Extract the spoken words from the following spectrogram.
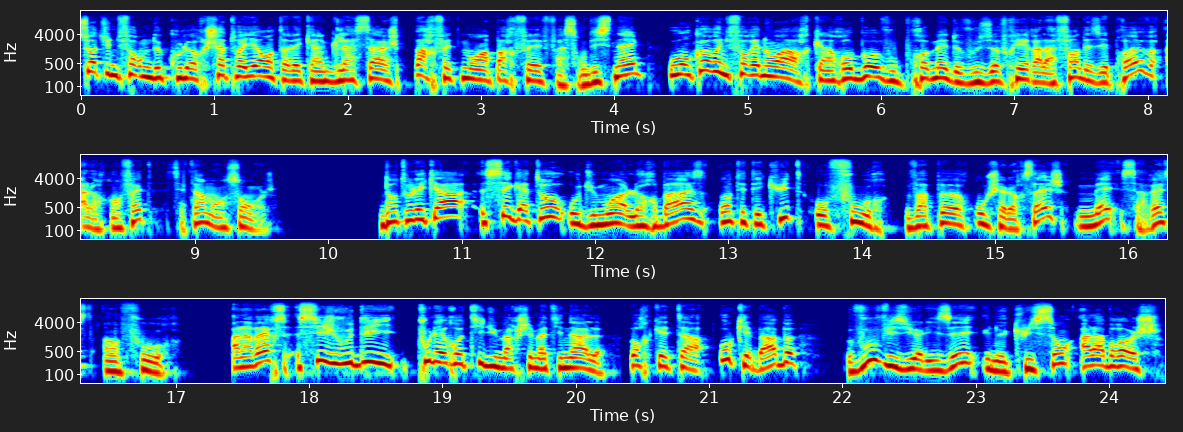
soit une forme de couleur chatoyante avec un glaçage parfaitement imparfait façon Disney, ou encore une forêt noire qu'un robot vous promet de vous offrir à la fin des épreuves alors qu'en fait c'est un mensonge. Dans tous les cas, ces gâteaux, ou du moins leur base, ont été cuites au four, vapeur ou chaleur sèche, mais ça reste un four. A l'inverse, si je vous dis poulet rôti du marché matinal, porchetta ou kebab, vous visualisez une cuisson à la broche.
